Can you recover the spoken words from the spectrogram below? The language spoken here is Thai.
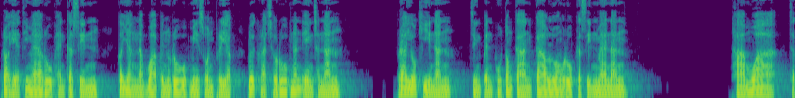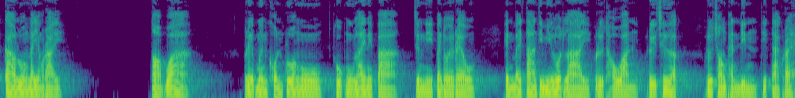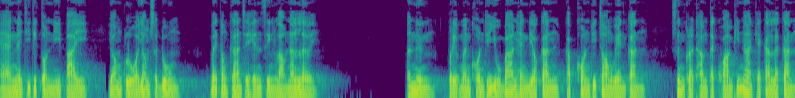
เพราะเหตุที่แม้รูปแห่งกสินก็ยังนับว่าเป็นรูปมีส่วนเปรียบด้วยกรัชรูปนั่นเองฉะนั้น พระโยคีนั้นจึงเป็นผู้ต้องการก้าวล่วงรูปกสินแม้นั้น ถามว่าจะก้าวล่วงได้อย่างไร ตอบว่า เปรียบเหมือนคนกลัวงู ถูกงูไล่ในป่า จึงหนีไปโดยเร็ว เห็นใบตาลที่มีลวดลายหรือเถาวันหรือเชือก หรือช่องแผ่นดินที่แตกระแหงในที่ที่ตนหนีไป ย่อมกลัวย่อมสะดุ้ง ไม่ต้องการจะเห็นสิ่งเหล่านั้นเลยอันหนึ่ง เปรียบเหมือนคนที่อยู่บ้านแห่งเดียวกันกับคนที่จองเวรกัน ซึ่งกระทำแต่ความพินาศแก่กันและกัน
